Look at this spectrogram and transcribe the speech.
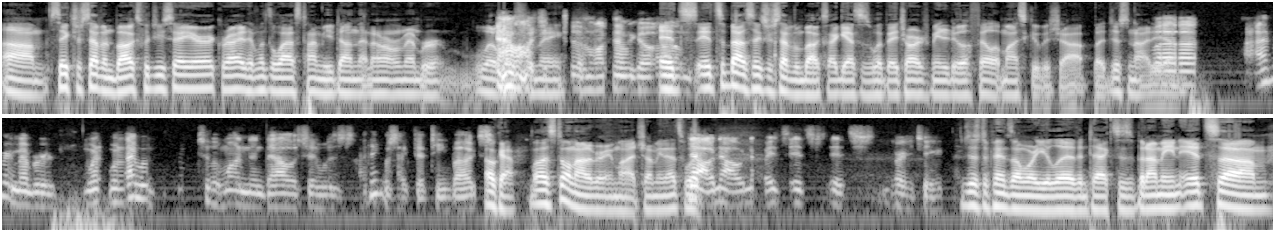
um, six or seven bucks. Would you say, Eric? Right? When's the last time you've done that? I don't remember what it was for me. A long time ago. Um, It's it's about six or seven bucks, I guess, is what they charge me to do a fill at my scuba shop. But just an idea. uh, I remember when when I went to the one in Dallas, it was I think it was like 15 bucks. okay, well, it's still not very much. I mean, that's what No, no, no. It's it's it's very cheap. It just depends on where you live in Texas, but I mean it's um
